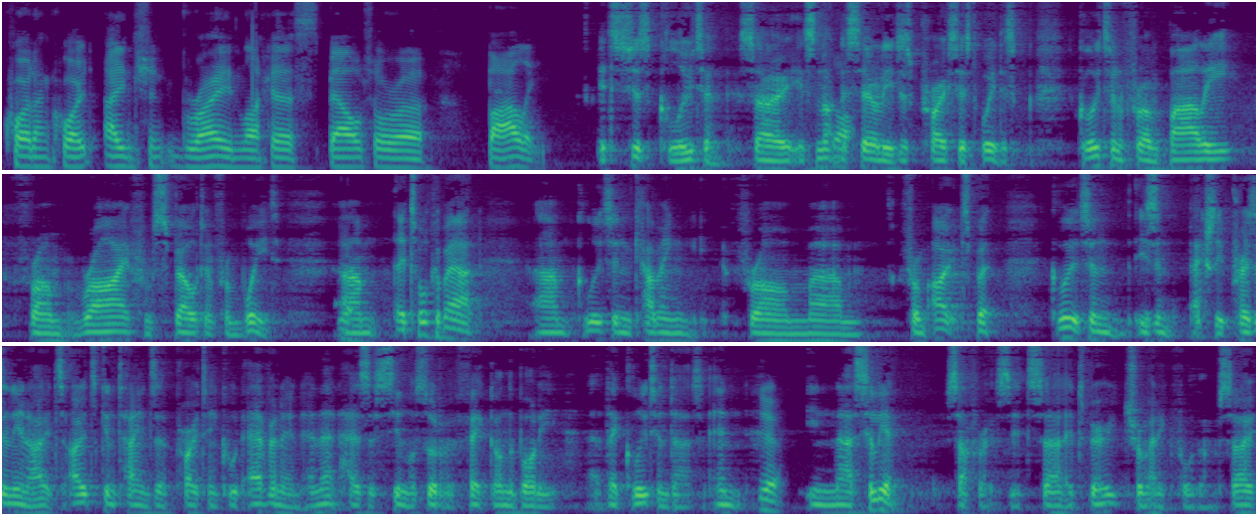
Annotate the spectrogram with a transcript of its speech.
quote unquote ancient grain, like a spelt or a barley? it's just gluten. So it's not Right. necessarily just processed wheat. It's gluten from barley, from rye, from spelt, and from wheat. Um, they talk about um, gluten coming from um, from oats, but gluten isn't actually present in oats. Oats contains a protein called avenin, and that has a similar sort of effect on the body uh, that gluten does. And Yeah. in uh, celiac sufferers, it's uh, it's very traumatic for them. So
